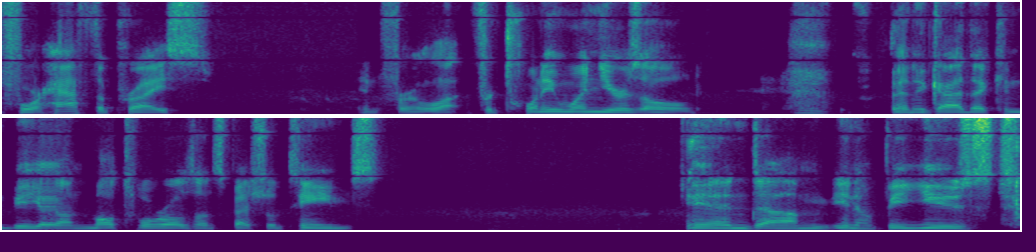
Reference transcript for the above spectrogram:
for half the price, and for a lot for 21 years old, and a guy that can be on multiple roles on special teams, and um, you know be used,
